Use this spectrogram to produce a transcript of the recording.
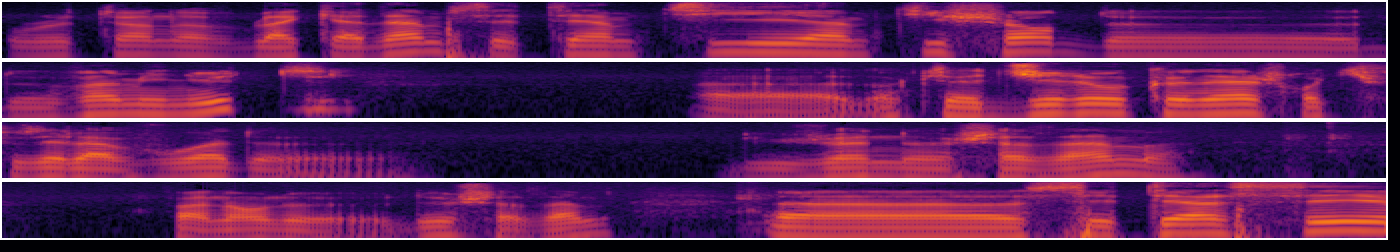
Return of Black Adam, c'était un petit un petit short de, de 20 minutes. Euh, donc il y a Jerry O'Connell, je crois qu'il faisait la voix de du jeune Shazam. Enfin non, de, de Shazam. C'était assez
